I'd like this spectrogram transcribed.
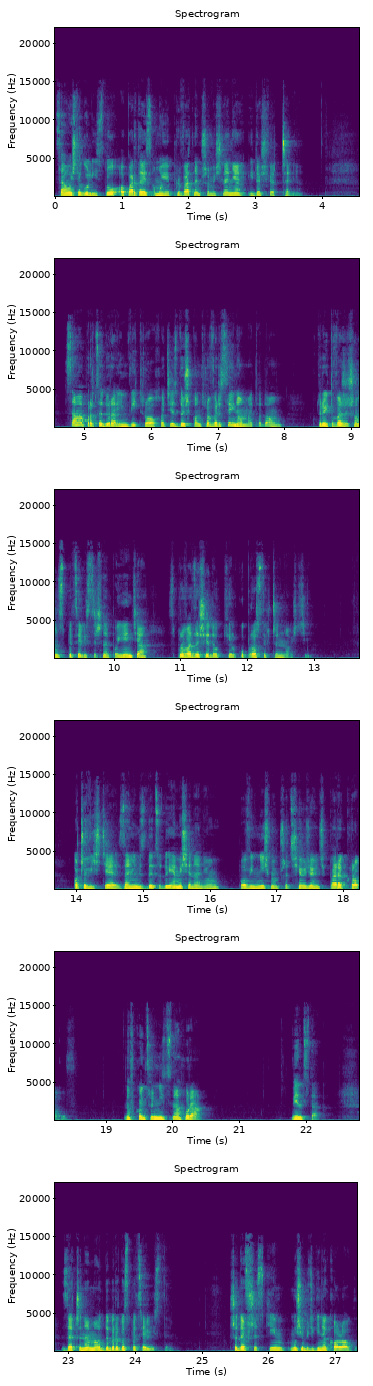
Całość tego listu oparta jest o moje prywatne przemyślenia i doświadczenia. Sama procedura in vitro, choć jest dość kontrowersyjną metodą, której towarzyszą specjalistyczne pojęcia, sprowadza się do kilku prostych czynności. Oczywiście, zanim zdecydujemy się na nią, powinniśmy przedsięwziąć parę kroków. No w końcu nic na hura. Więc tak, zaczynamy od dobrego specjalisty. Przede wszystkim musi być ginekolog,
